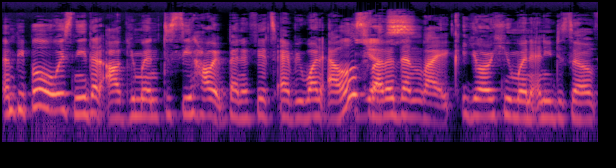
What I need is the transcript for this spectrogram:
And people always need that argument to see how it benefits everyone else yes. rather than like you're human and you deserve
